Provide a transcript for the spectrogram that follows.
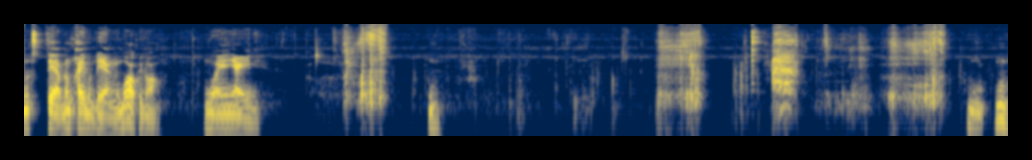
มันเสียบน้ำไข่หมดแดงนี่บ่พี่น้องหน่วยใหญ่นี่อืมอืมอืม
